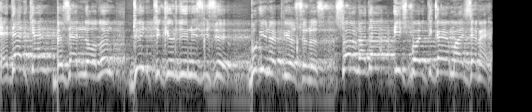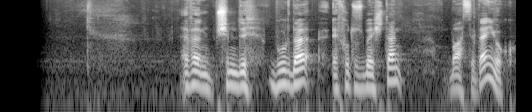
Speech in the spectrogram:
ederken özenli olun. Dün tükürdüğünüz yüzü bugün öpüyorsunuz. Sonra da iç politikaya malzeme. Efendim şimdi burada F-35'ten bahseden yok.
